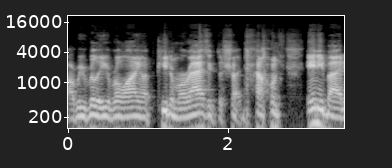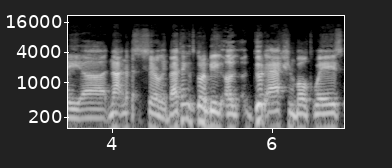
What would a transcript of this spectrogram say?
are we really relying on Peter Mrazek to shut down anybody? Uh, not necessarily, but I think it's going to be a, a, good action both ways.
